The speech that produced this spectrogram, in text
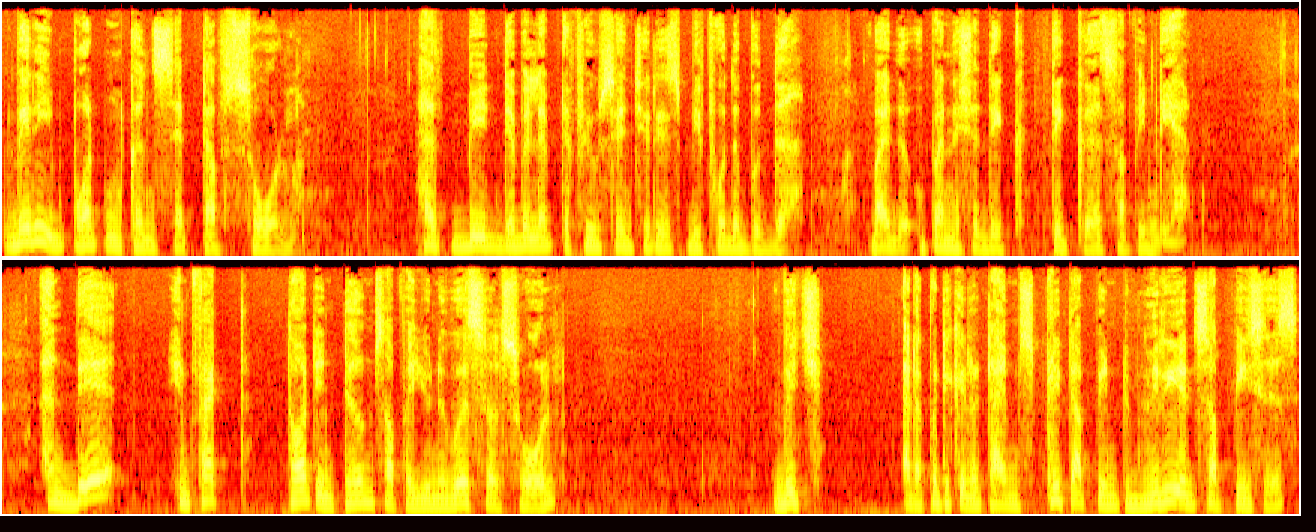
very important concept of soul has been developed a few centuries before the Buddha by the Upanishadic thinkers of India. And they, in fact, thought in terms of a universal soul which at a particular time split up into myriads of pieces.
